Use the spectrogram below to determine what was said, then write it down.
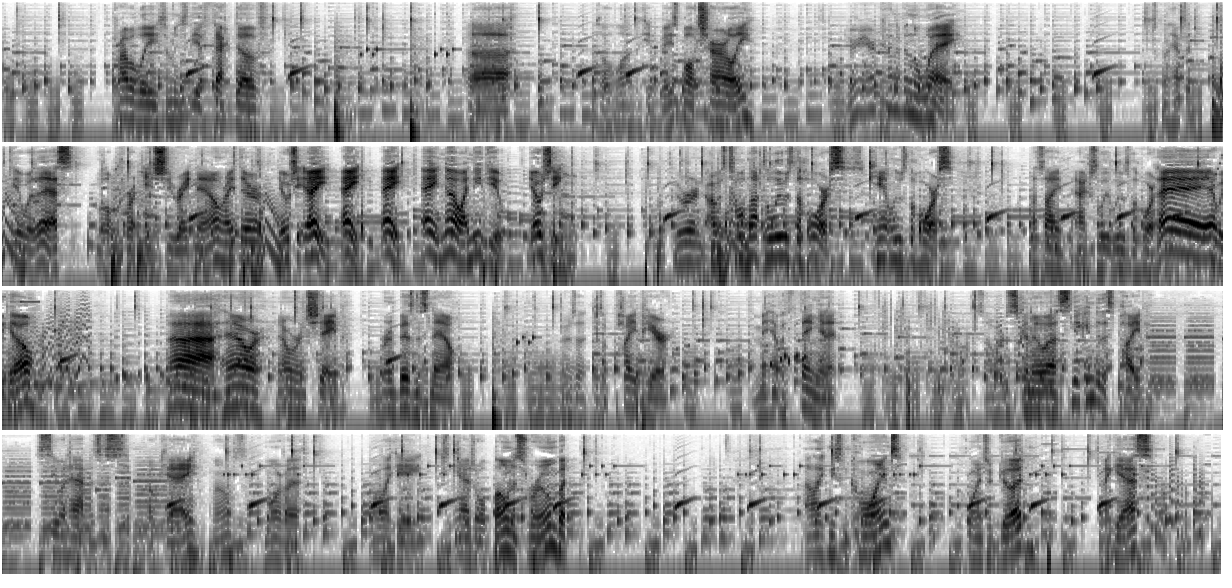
probably something to the effect of... Uh... There's a lot... Okay, Baseball Charlie. You're, you're kind of in the way. Just gonna have to deal with this little issue right now. Right there. Yoshi, hey, hey, hey, hey, no, I need you. Yoshi. I was told not to lose the horse. can't lose the horse. Unless I actually lose the horse. Hey, there we go. Ah, now we're now we're in shape. We're in business now. There's a there's a pipe here. It may have a thing in it. So we're just gonna uh, sneak into this pipe. See what happens. This is okay. Well, it's more of a more like a casual bonus room, but I like me some coins. Coins are good, I guess.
